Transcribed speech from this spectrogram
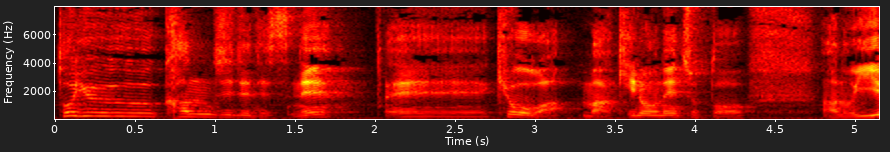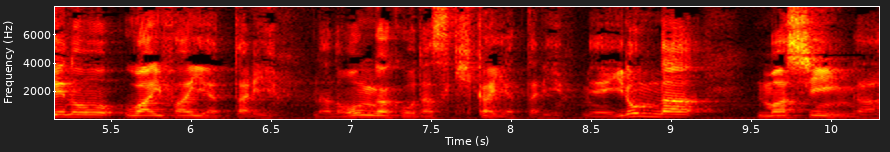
という感じでですね、えー今日は、まあ昨日ね、ちょっと、あの家の Wi-Fi やったり、あの音楽を出す機械やったり、ね、いろんなマシーンが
